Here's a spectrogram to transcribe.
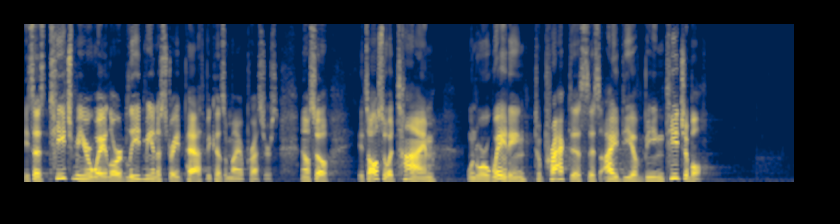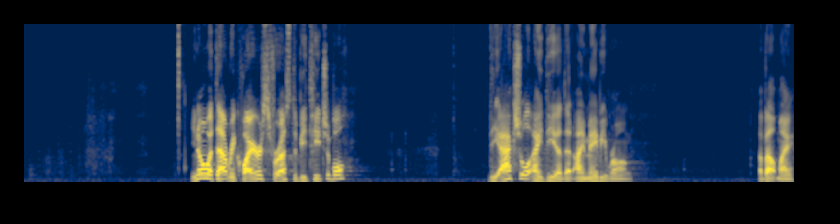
He says, Teach me your way, Lord. Lead me in a straight path because of my oppressors. Now, so it's also a time when we're waiting to practice this idea of being teachable. You know what that requires for us to be teachable? The actual idea that I may be wrong about my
